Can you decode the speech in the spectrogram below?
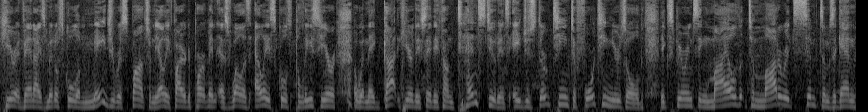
here at Van Nuys Middle School. A major response from the LA Fire Department as well as LA Schools Police here. When they got here, they say they found 10 students ages 13 to 14 years old experiencing mild to moderate symptoms, again,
